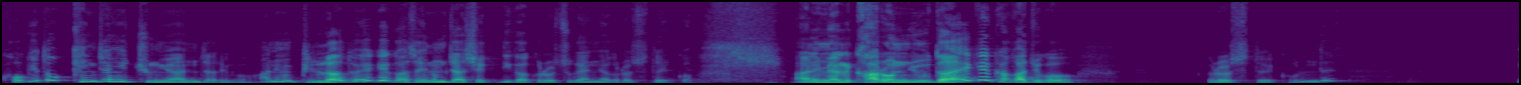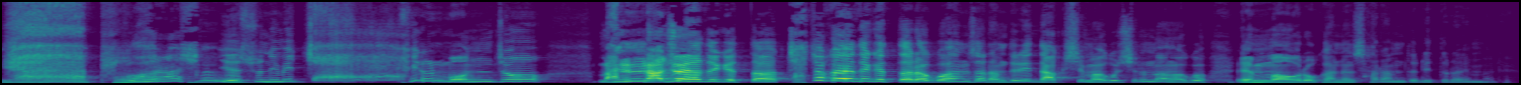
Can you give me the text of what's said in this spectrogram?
거기도 굉장히 중요한 자리고 아니면 빌라도에게 가서 이놈 자식 네가 그럴 수가 있냐 그럴 수도 있고 아니면 가룟 유다에게 가가지고 그럴 수도 있고. 그런데 야 부활하신 예수님이 제일 먼저 만나줘야 되겠다 찾아가야 되겠다라고 한 사람들이 낙심하고 실망하고 엠마오로 가는 사람들이더라 이 말이에요.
